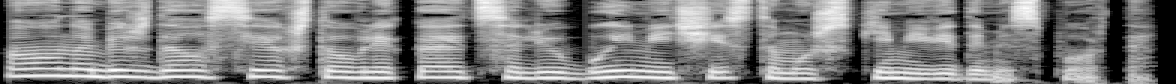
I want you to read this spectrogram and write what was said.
Он убеждал всех, что увлекается любыми чисто мужскими видами спорта.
